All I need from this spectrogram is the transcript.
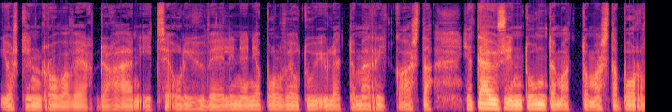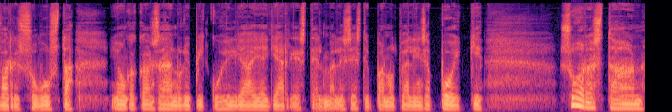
joskin Rova Verderään itse oli hyveellinen ja polveutui ylettömän rikkaasta ja täysin tuntemattomasta porvarissuvusta, jonka kanssa hän oli pikkuhiljaa ja järjestelmällisesti pannut välinsä poikki, suorastaan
